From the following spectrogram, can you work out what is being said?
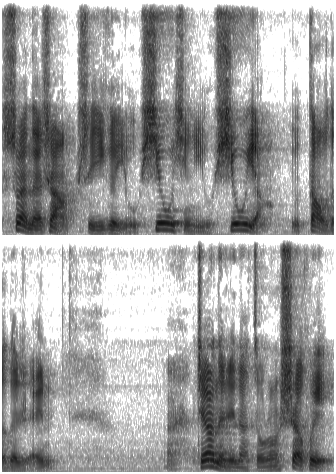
算得上是一个有修行、有修养、有道德的人。啊，这样的人呢，走上社会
